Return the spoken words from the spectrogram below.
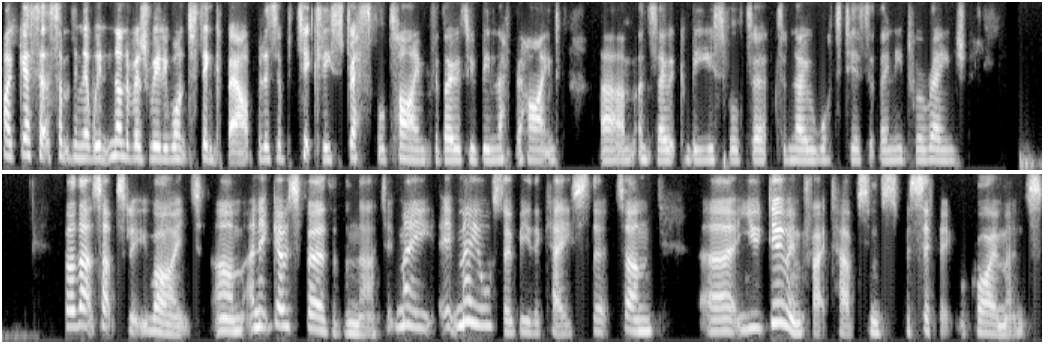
I guess that's something that we none of us really want to think about, but it's a particularly stressful time for those who've been left behind. Um, and so it can be useful to, to know what it is that they need to arrange. Well, that's absolutely right, um, and it goes further than that. It may it may also be the case that um, uh, you do in fact have some specific requirements.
